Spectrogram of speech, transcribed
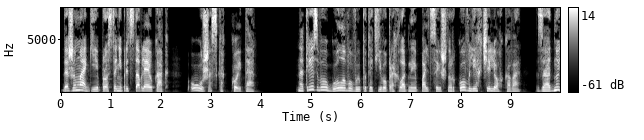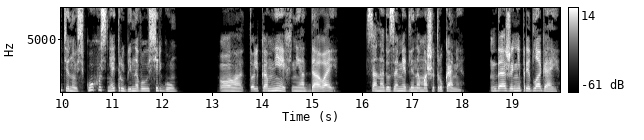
Даже магии просто не представляю как. Ужас какой-то». На трезвую голову выпутать его прохладные пальцы из шнурков легче легкого. Заодно тянусь к уху снять рубиновую серьгу. «О, только мне их не отдавай!» Санаду замедленно машет руками. «Даже не предлагай.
